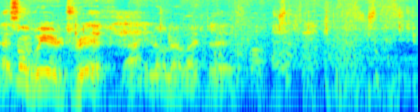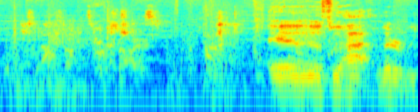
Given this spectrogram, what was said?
That's some weird drift. I didn't know nothing like that. It was too hot, literally.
